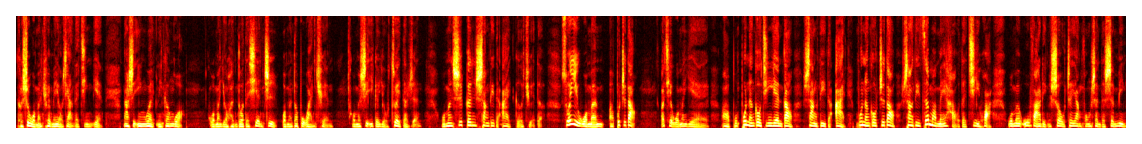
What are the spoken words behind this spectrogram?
可是我们却没有这样的经验。那是因为你跟我，我们有很多的限制，我们都不完全。我们是一个有罪的人，我们是跟上帝的爱隔绝的，所以我们啊不知道，而且我们也啊不不能够经验到上帝的爱，不能够知道上帝这么美好的计划，我们无法领受这样丰盛的生命。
